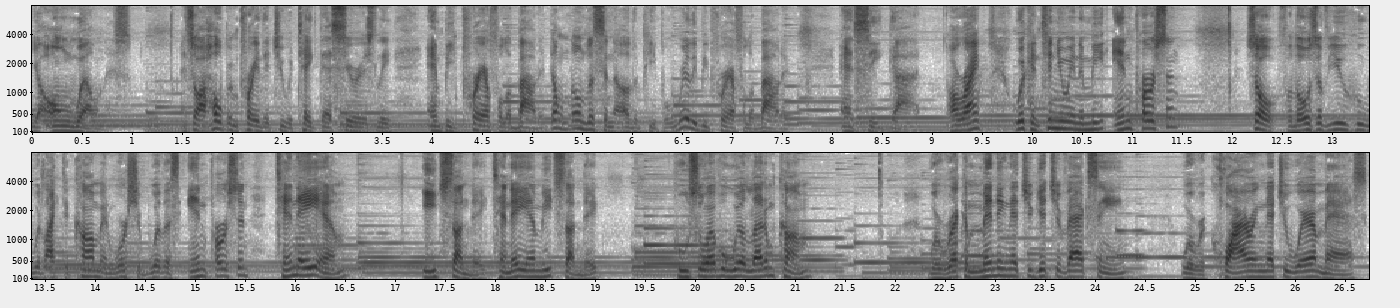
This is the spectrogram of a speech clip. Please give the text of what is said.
your own wellness. And so I hope and pray that you would take that seriously and be prayerful about it. Don't, don't listen to other people. Really be prayerful about it and seek God. All right? We're continuing to meet in person. So for those of you who would like to come and worship with us in person, 10 a.m. each Sunday, 10 a.m. each Sunday, whosoever will, let them come. We're recommending that you get your vaccine. We're requiring that you wear a mask.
